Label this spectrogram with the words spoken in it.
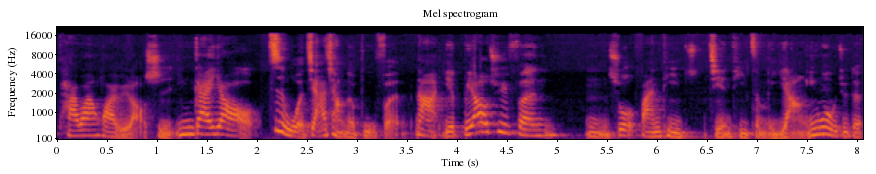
台湾华语老师应该要自我加强的部分。那也不要去分，嗯，说繁体简体怎么样？因为我觉得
